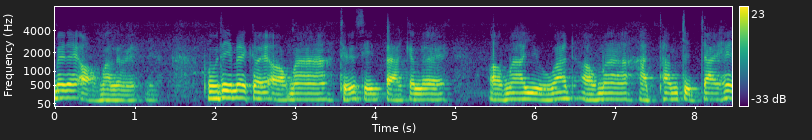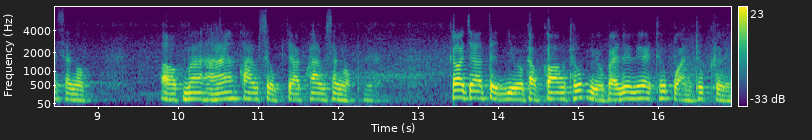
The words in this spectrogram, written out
ไม่ได้ออกมาเลย ผู้ที่ไม่เคยออกมาถือศีลแปดกันเลย ออกมาอยู่วัดออกมาหัดทำจิตใจให้สงบ ออกมาหาความสุขจากความสงบ ก็จะติดอยู่กับกองทุกข์อยู่ไปเรื่อยๆ ทุกวันทุกคืน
